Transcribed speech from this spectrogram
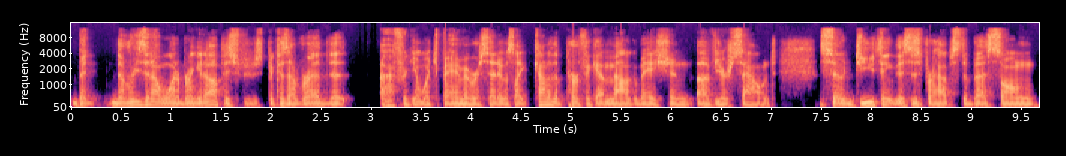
But the reason I want to bring it up is just because I've read that I forget which band member said it was like kind of the perfect amalgamation of your sound. So, do you think this is perhaps the best song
